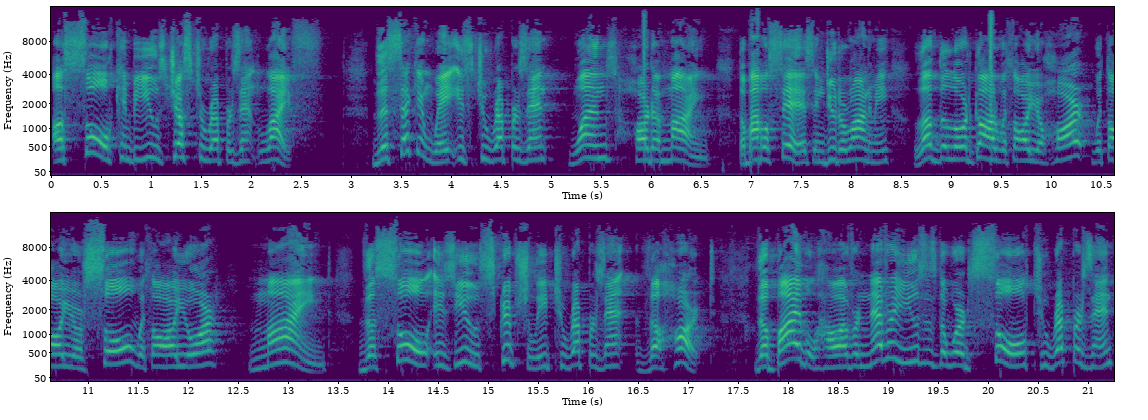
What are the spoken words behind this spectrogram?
A soul can be used just to represent life. The second way is to represent one's heart of mind. The Bible says in Deuteronomy, love the Lord God with all your heart, with all your soul, with all your mind. The soul is used scripturally to represent the heart. The Bible, however, never uses the word soul to represent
